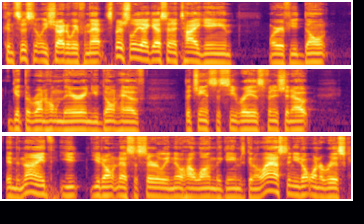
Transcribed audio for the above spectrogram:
consistently shied away from that, especially, I guess, in a tie game where if you don't get the run home there and you don't have the chance to see Reyes finishing out in the ninth, you, you don't necessarily know how long the game's going to last, and you don't want to risk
